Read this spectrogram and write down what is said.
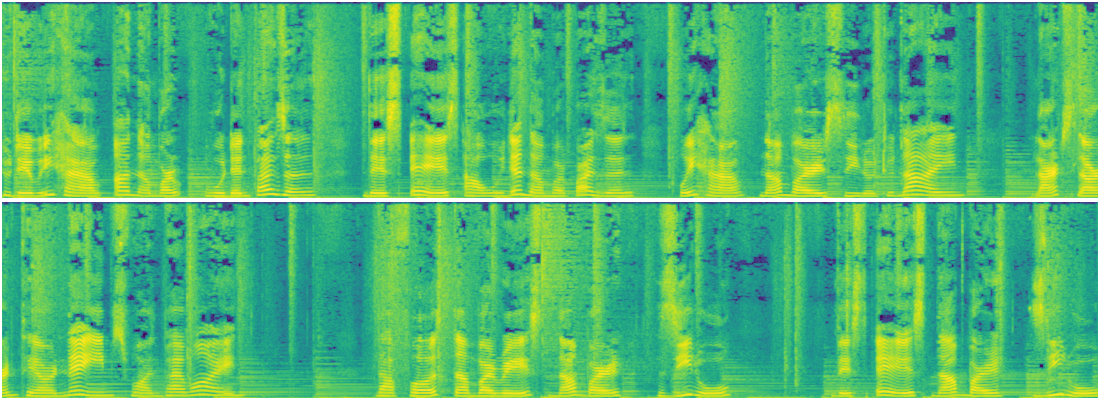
Today we have a number wooden puzzle. This is a wooden number puzzle. We have numbers 0 to 9. Let's learn their names one by one. The first number is number 0. This is number 0.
